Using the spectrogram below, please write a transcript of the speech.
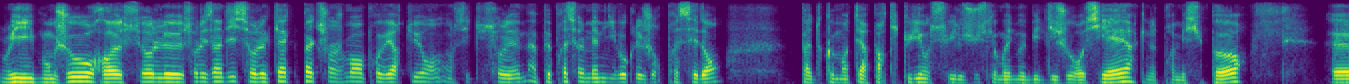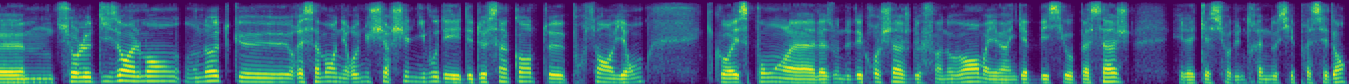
Oui, bonjour. Euh, sur, le, les indices sur le CAC, pas de changement en préouverture. On, se situe à peu près sur le même niveau que les jours précédents. Pas de commentaires particuliers. On suit juste le moyenne mobile 10 jours haussière, qui est notre premier support. Euh, sur le 10 ans allemand, on note que récemment, on est revenu chercher le niveau des 2,50% environ, qui correspond à la zone de décrochage de fin novembre. Il y avait un gap baissier au passage et la cassure d'une traîne dossier précédent.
